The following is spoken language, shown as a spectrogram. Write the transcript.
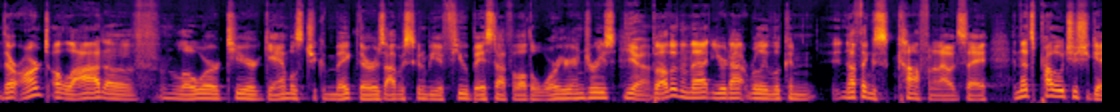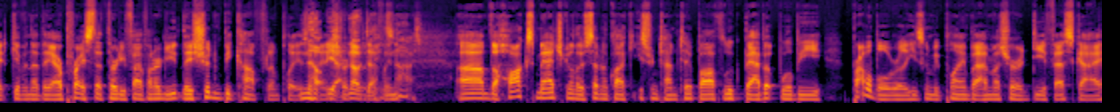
There aren't a lot of lower tier gambles that you can make. There's obviously going to be a few based off of all the Warrior injuries. Yeah. But other than that, you're not really looking. Nothing's confident, I would say, and that's probably what you should get, given that they are priced at thirty five hundred. They shouldn't be confident plays. No, yeah, no, definitely means. not. Um, the Hawks Magic another seven o'clock Eastern time tip off. Luke Babbitt will be probable. Really, he's going to be playing, but I'm not sure a DFS guy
